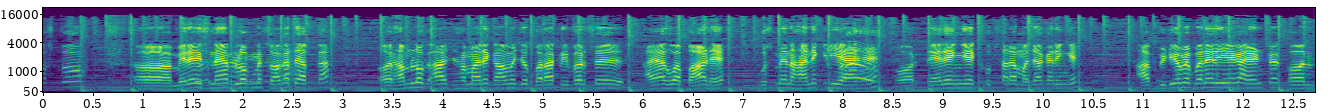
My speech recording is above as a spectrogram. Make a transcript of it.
दोस्तों मेरे इस नए ब्लॉग में स्वागत है आपका। और हम लोग आज हमारे गाँव में जो बराक रिवर से आया हुआ बाढ़ है, उसमें नहाने के लिए आए हैं और तैरेंगे, खूब सारा मज़ा करेंगे। आप वीडियो में बने रहिएगा एंड तक और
